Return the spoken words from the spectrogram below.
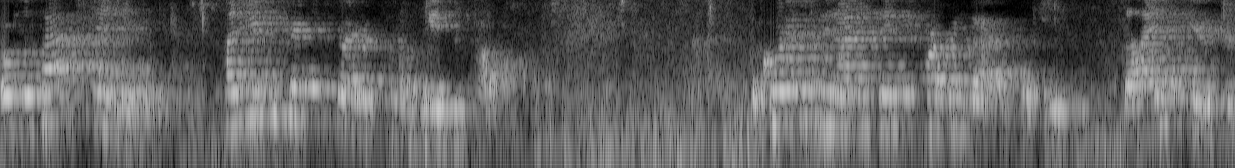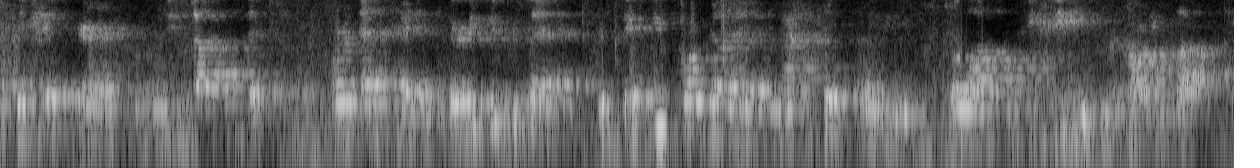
Over the past 10 years, honeybee disappearance started to become a major problem. According to the United States Department of Agriculture, the highest year for honeybee disappearance was in 2006, where an estimated 32% or 64 million of the United States honeybees were lost to CCD for colony collapse.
